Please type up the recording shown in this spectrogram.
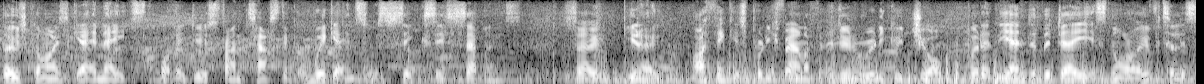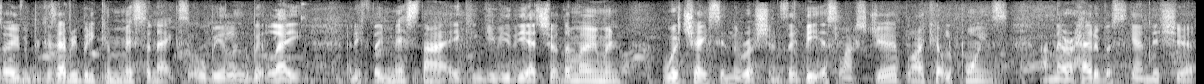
Those guys are getting eights. What they do is fantastic, and we're getting sort of sixes, sevens. So, you know, I think it's pretty fair and I think they're doing a really good job. But at the end of the day, it's not over till it's over because everybody can miss an exit or be a little bit late. And if they miss that, it can give you the edge. So at the moment, we're chasing the Russians. They beat us last year by a couple of points and they're ahead of us again this year.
